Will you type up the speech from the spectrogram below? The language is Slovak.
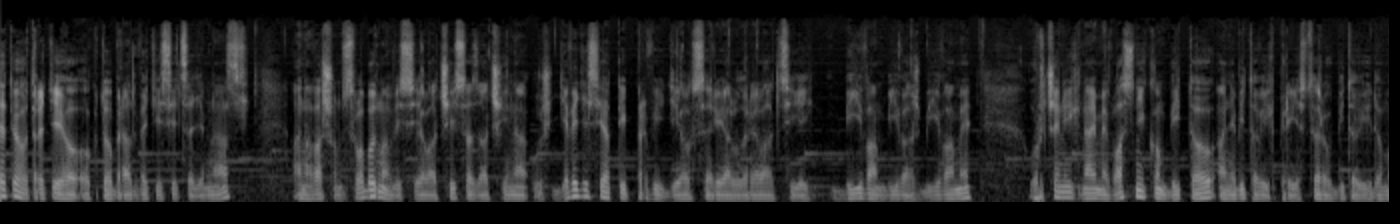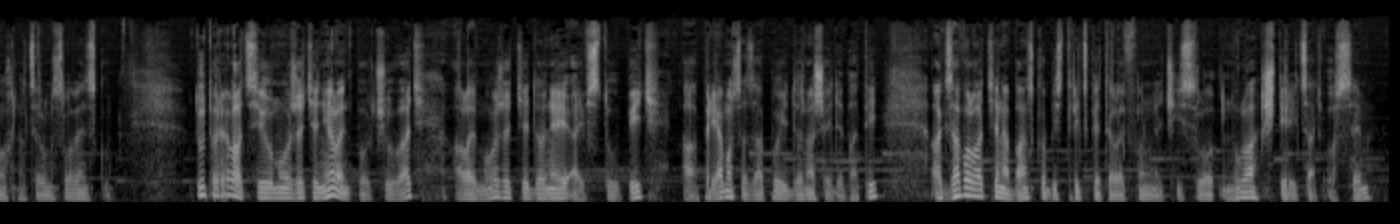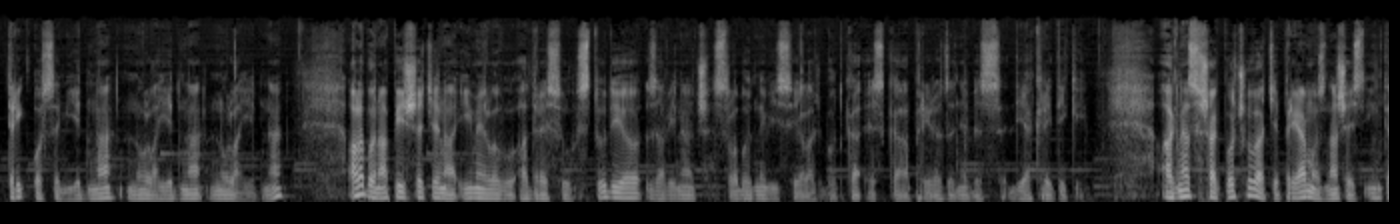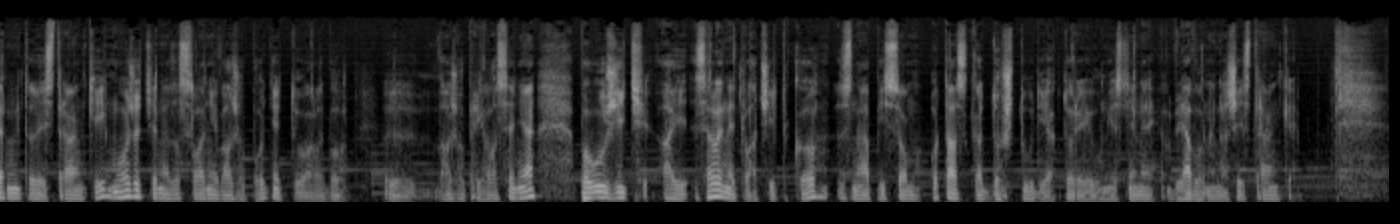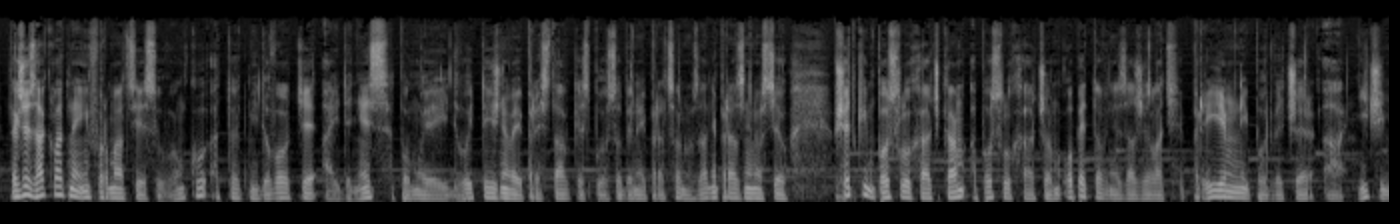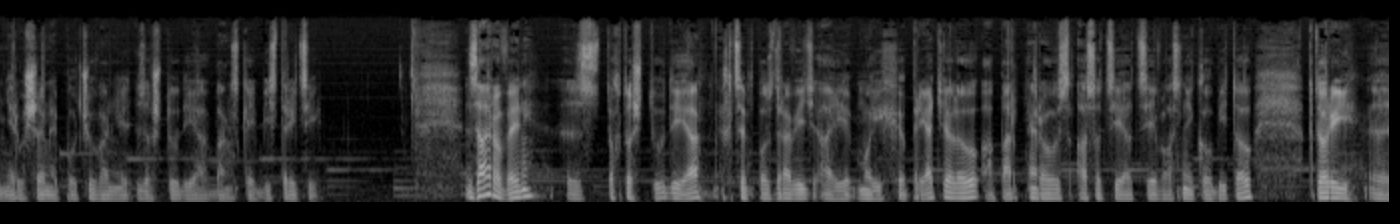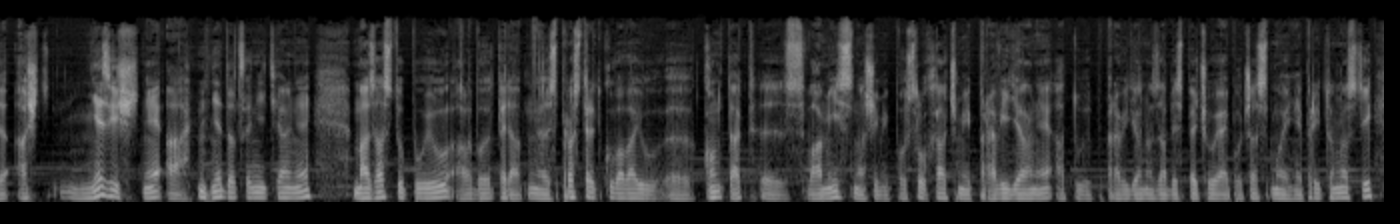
Dnes je 23. októbra 2017 a na vašom slobodnom vysielači sa začína už 91. diel seriálu relácií Bývam, bývaš, bývame, určených najmä vlastníkom bytov a nebytových priestorov v bytových domoch na celom Slovensku. Túto reláciu môžete nielen počúvať, ale môžete do nej aj vstúpiť a priamo sa zapojiť do našej debaty, ak zavoláte na bansko telefónne číslo 048 381 0101 alebo napíšete na e-mailovú adresu studiozavinač.slobodnyvysielač.sk prirodzene bez diakritiky. Ak nás však počúvate priamo z našej internetovej stránky, môžete na zaslanie vášho podnetu alebo e, vášho prihlásenia použiť aj zelené tlačítko s nápisom Otázka do štúdia, ktoré je umiestnené vľavo na našej stránke. Takže základné informácie sú vonku a to mi dovolte aj dnes po mojej dvojtýždňovej prestávke spôsobenej pracovnou zaneprázdnenosťou všetkým poslucháčkam a poslucháčom opätovne zaželať príjemný podvečer a ničím nerušené počúvanie zo štúdia v Banskej Bystrici. Zároveň z tohto štúdia chcem pozdraviť aj mojich priateľov a partnerov z asociácie vlastníkov bytov, ktorí e, až nezištne a nedoceniteľne ma zastupujú, alebo teda e, sprostredkovajú e, kontakt s vami, s našimi poslucháčmi pravidelne a tu pravidelno zabezpečujú aj počas mojej neprítomnosti.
